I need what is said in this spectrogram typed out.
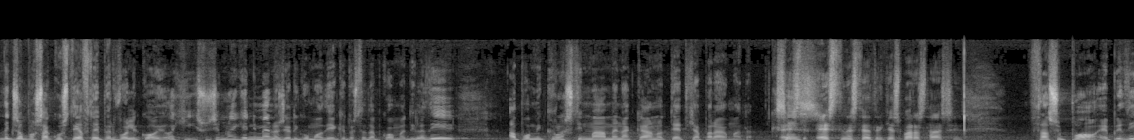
Δεν ξέρω πώς ακουστεί αυτό υπερβολικό ή όχι. ίσως ήμουν γεννημένος για την κομμωδία και το stand-up comedy. Δηλαδή, από μικρό θυμάμαι να κάνω τέτοια πράγματα. Ξέρεις, Έστεινες θεατρικές παραστάσεις. θα σου πω, επειδή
